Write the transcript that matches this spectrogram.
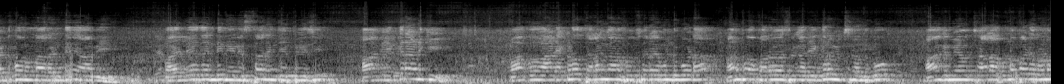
కట్టుకొని ఉన్నారంటే ఆమె లేదండి నేను ఇస్తానని చెప్పేసి ఆమె విగ్రహానికి మాకు ఆడెక్కడో తెలంగాణ ప్రొఫెసర్ ఉండి కూడా అనుభవ పరమేశ్వర గారి విగ్రహం ఇచ్చినందుకు ఆమెకు మేము చాలా రుణపడి రుణ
